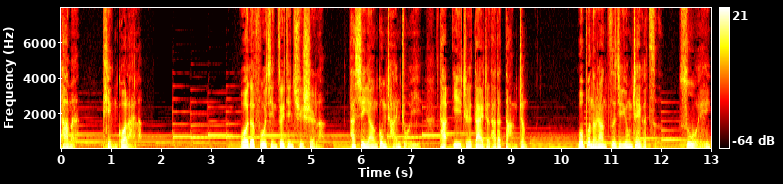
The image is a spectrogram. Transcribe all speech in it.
他们挺过来了。我的父亲最近去世了。他信仰共产主义，他一直带着他的党政。我不能让自己用这个词“苏维”，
